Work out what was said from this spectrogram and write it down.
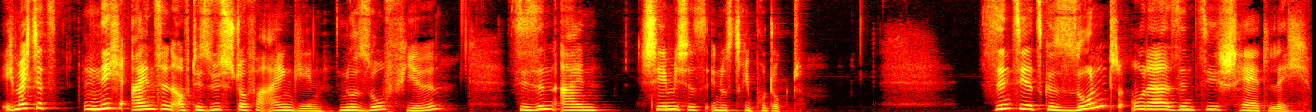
Ich möchte jetzt nicht einzeln auf die Süßstoffe eingehen, nur so viel. Sie sind ein chemisches Industrieprodukt. Sind sie jetzt gesund oder sind sie schädlich?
